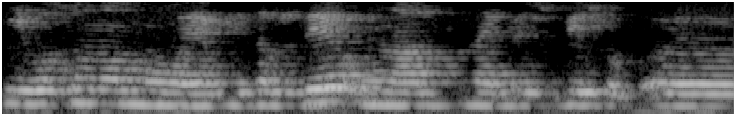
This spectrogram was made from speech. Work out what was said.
І в основному, як і завжди, у нас найбільшу е,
